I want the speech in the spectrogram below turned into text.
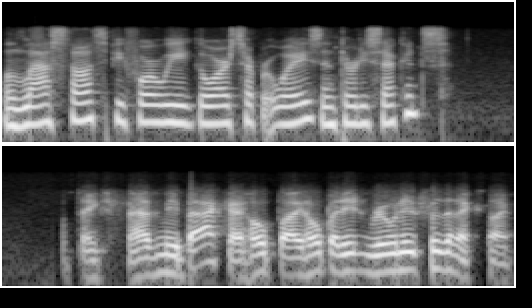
Well, last thoughts before we go our separate ways in 30 seconds? Well, thanks for having me back. I hope I hope I didn't ruin it for the next time.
